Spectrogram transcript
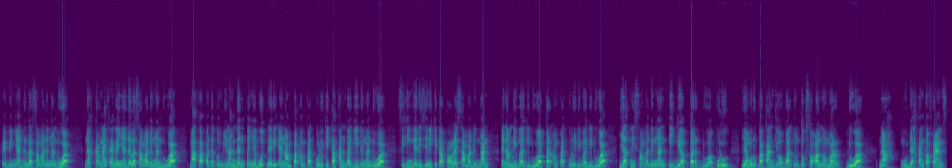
FPB-nya adalah sama dengan 2. Nah, karena FPB-nya adalah sama dengan 2, maka pada pembilang dan penyebut dari 6 per 40 kita akan bagi dengan 2. Sehingga di sini kita peroleh sama dengan 6 dibagi 2 per 40 dibagi 2, yakni sama dengan 3 per 20, yang merupakan jawaban untuk soal nomor 2. Nah, mudah kan, kok, friends?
